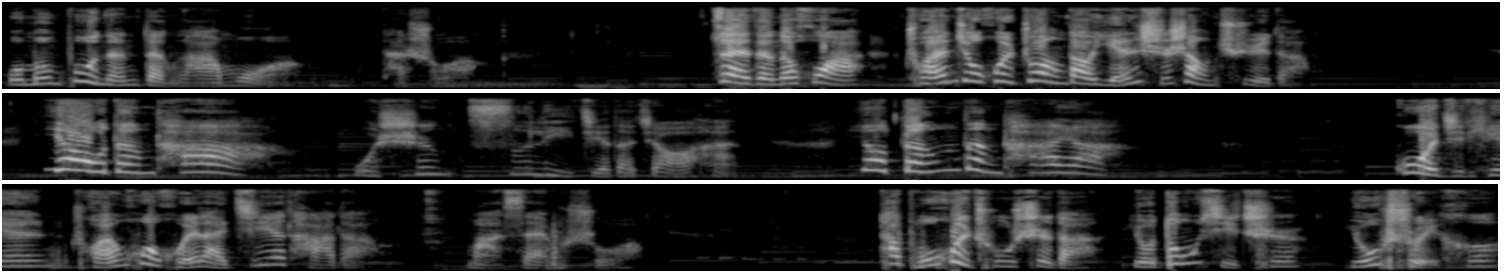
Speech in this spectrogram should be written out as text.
我们不能等拉莫，他说：“再等的话，船就会撞到岩石上去的。”要等他，我声嘶力竭的叫喊。要等等他呀！过几天船会回来接他的，马赛普说。他不会出事的，有东西吃，有水喝，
